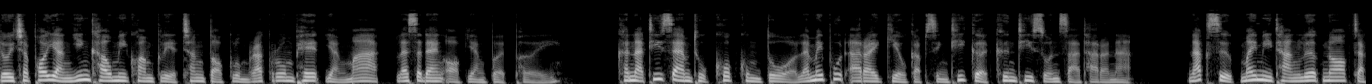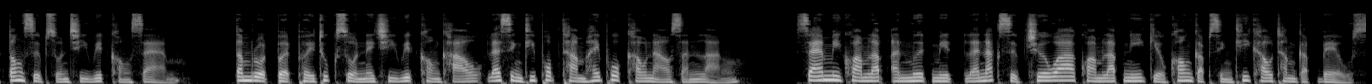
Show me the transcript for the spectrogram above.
โดยเฉพาะอย่างยิ่งเขามีความเกลียดชังต่อกลุ่มรักร่วมเพศอย่างมาก และแสดงออกอย่างเปิดเผย ขณะที่แซมถูกควบคุมตัวและไม่พูดอะไรเกี่ยวกับสิ่งที่เกิดขึ้นที่สวนสาธารณะ นักสืบไม่มีทางเลือกนอกจากต้องสืบสวนชีวิตของแซม ตำรวจเปิดเผยทุกส่วนในชีวิตของเขา และสิ่งที่พบทำให้พวกเขาหนาวสันหลัง แซมมีความลับอันมืดมิด และนักสืบเชื่อว่าความลับนี้เกี่ยวข้องกับสิ่งที่เขาทำกับเบลส์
